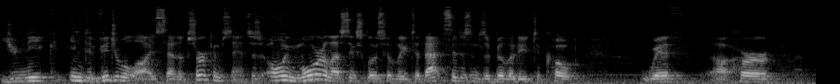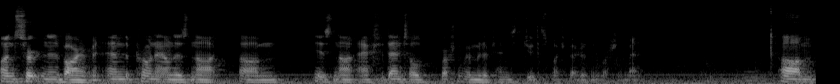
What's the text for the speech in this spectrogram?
unique, individualized set of circumstances, owing more or less exclusively to that citizen's ability to cope with uh, her uncertain environment, and the pronoun is not um, is not accidental. Russian women have tended to do this much better than Russian men. Um,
